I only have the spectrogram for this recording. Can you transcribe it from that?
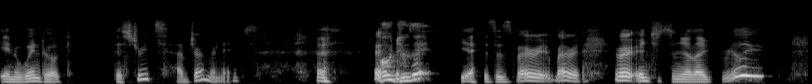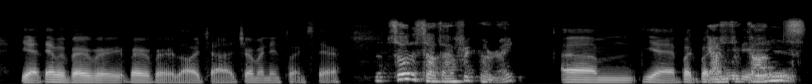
in Windhoek, the streets have German names. Oh, do they? yes, it's very very very interesting. You're like really. Yeah, they have a very, very, very, very large uh, German influence there. But so does South Africa, right? Um, yeah, but but Namibia is,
